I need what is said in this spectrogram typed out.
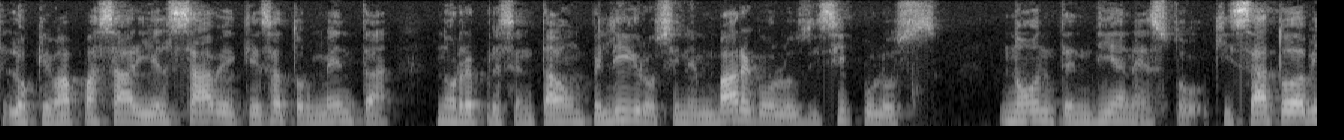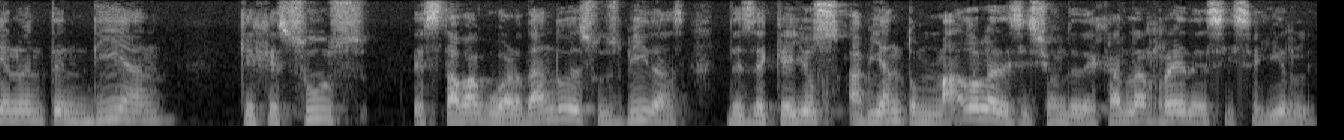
lo que va a pasar y Él sabe que esa tormenta no representaba un peligro. Sin embargo, los discípulos no entendían esto. Quizá todavía no entendían que Jesús estaba guardando de sus vidas desde que ellos habían tomado la decisión de dejar las redes y seguirle.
